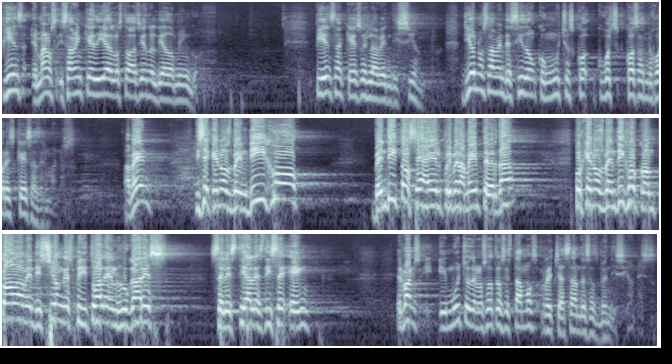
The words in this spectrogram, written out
Piensa, hermanos, ¿y saben qué día lo estaba haciendo? El día domingo. Piensan que eso es la bendición. Dios nos ha bendecido con muchas cosas mejores que esas, hermanos. Amén. Dice que nos bendijo. Bendito sea Él primeramente, ¿verdad? Porque nos bendijo con toda bendición espiritual en lugares celestiales, dice en... Hermanos, y muchos de nosotros estamos rechazando esas bendiciones.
